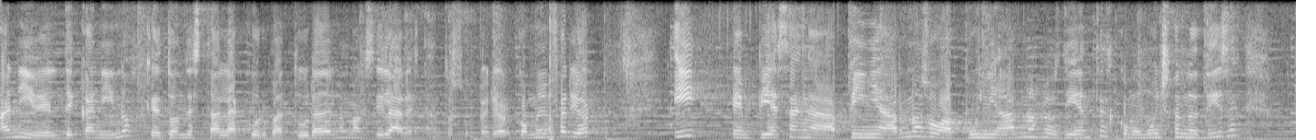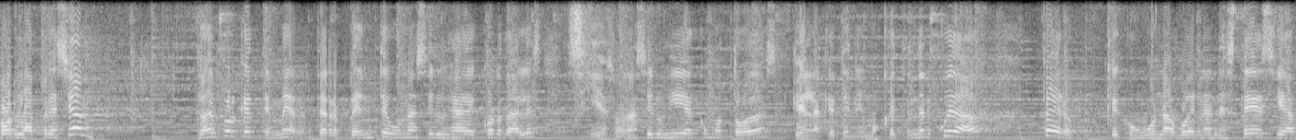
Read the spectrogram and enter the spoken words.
a nivel de caninos, que es donde está la curvatura de los maxilares, tanto superior como inferior, y empiezan a piñarnos o a puñarnos los dientes, como muchos nos dicen, por la presión. No hay por qué temer. De repente una cirugía de cordales, si es una cirugía como todas, en la que tenemos que tener cuidado, pero que con una buena anestesia,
